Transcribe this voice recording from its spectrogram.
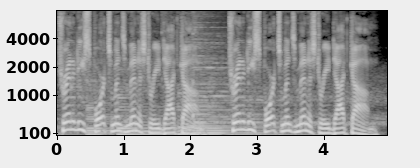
TrinitySportsman'sMinistry.com. TrinitySportsman'sMinistry.com.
